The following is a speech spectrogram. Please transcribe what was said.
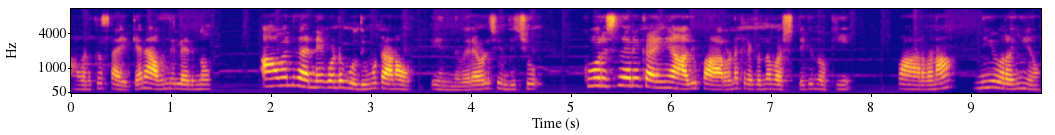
അവൾക്ക് സഹിക്കാനാവുന്നില്ലായിരുന്നു. അവന് തന്നെ കൊണ്ട് ബുദ്ധിമുട്ടാണോ എന്നുവരെ അവൾ ചിന്തിച്ചു. കുറച്ചു നേരം കഴിഞ്ഞ് ആദ്യ പാർവണ കിടക്കുന്ന വശത്തേക്ക് നോക്കി. പാർവണ നീ ഉറങ്ങിയോ?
